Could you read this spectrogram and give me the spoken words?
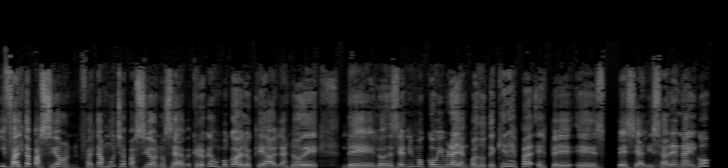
Y falta pasión, falta mucha pasión. O sea, creo que es un poco de lo que hablas, ¿no? De, de lo decía el mismo Kobe Bryant, cuando te quieres especializar en algo,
